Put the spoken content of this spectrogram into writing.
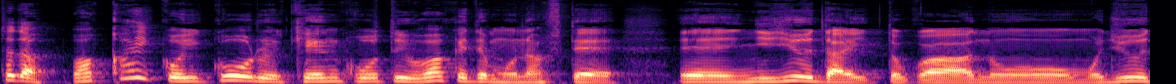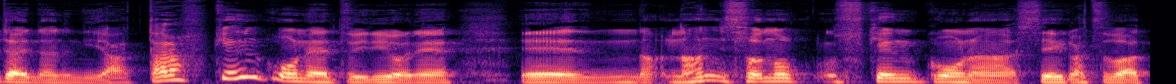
ただ、若い子イコール健康というわけでもなくて、えー、20代とか、あのー、もう10代なのに、やったら不健康なやついるよね。えー、な、何その不健康な生活は。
